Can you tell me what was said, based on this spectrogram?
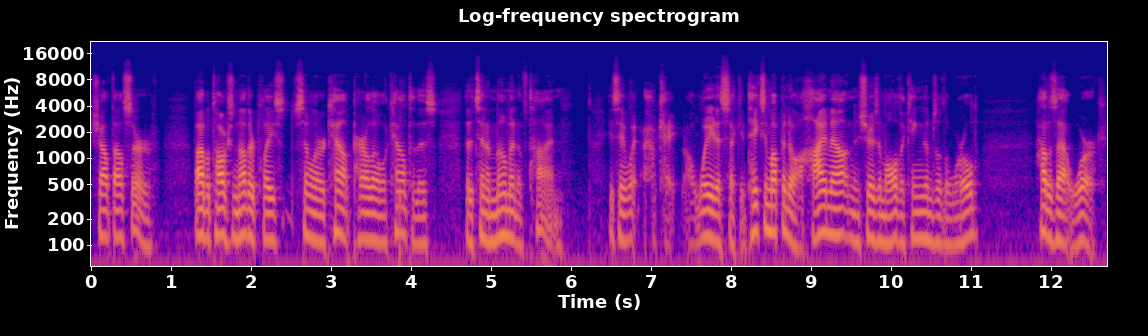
shalt thou serve. Bible talks another place, similar account, parallel account to this, that it's in a moment of time. You say, wait, okay, oh, wait a second. Takes him up into a high mountain and shows him all the kingdoms of the world. How does that work?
